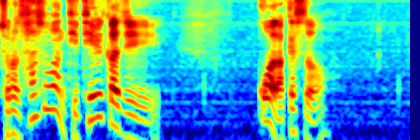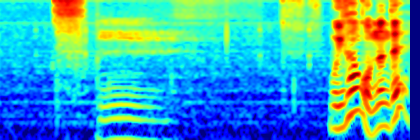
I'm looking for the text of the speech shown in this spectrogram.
저런 사소한 디테일까지 꼬아놨겠어 음... 뭐 이상한 거 없는데?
